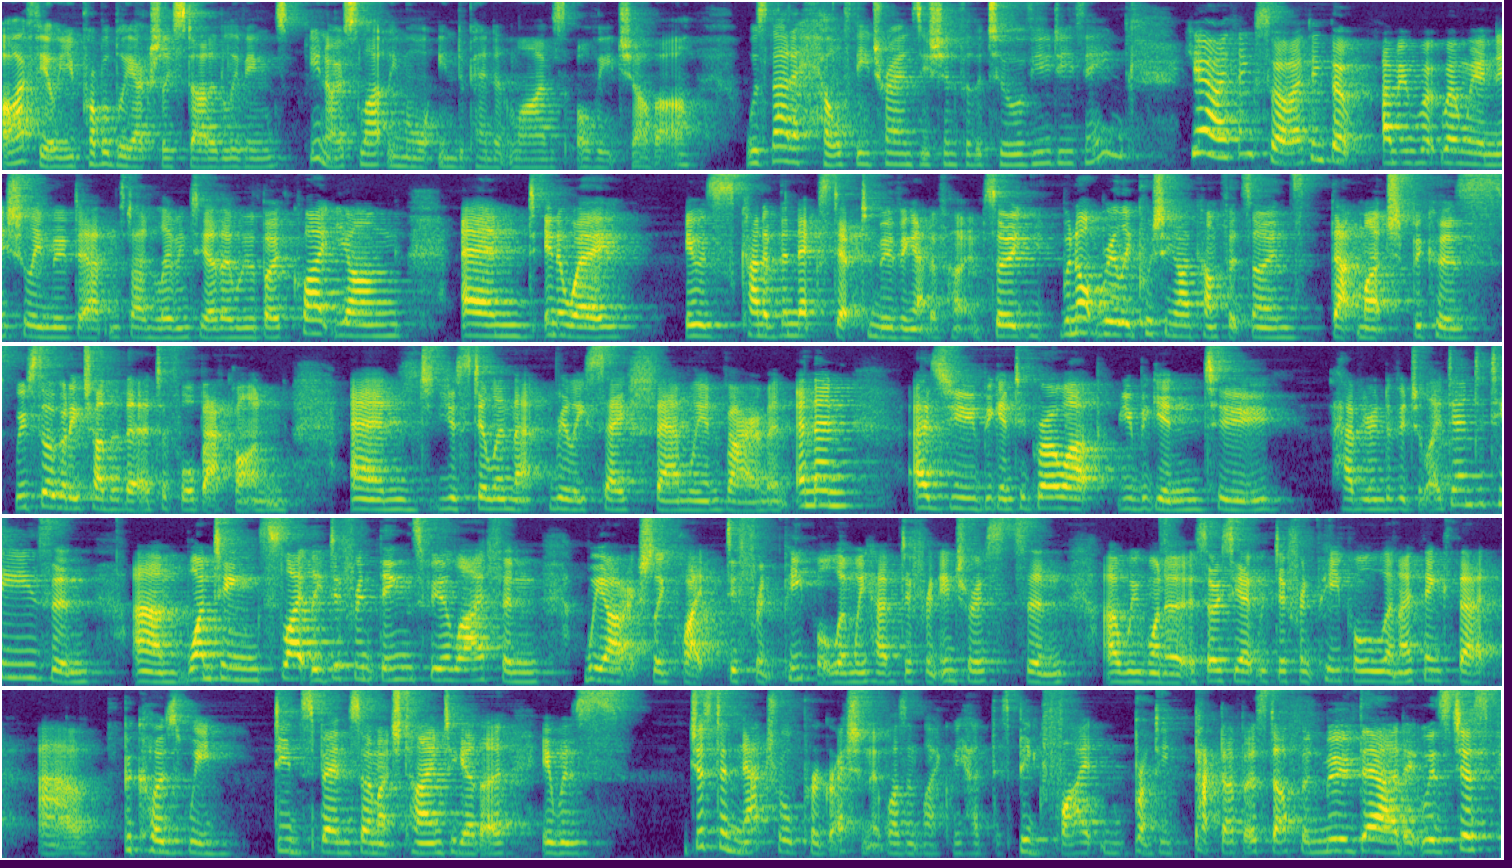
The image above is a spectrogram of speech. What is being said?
I feel you probably actually started living, you know, slightly more independent lives of each other. Was that a healthy transition for the two of you, do you think? Yeah, I think so. I think that, I mean, when we initially moved out and started living together, we were both quite young, and in a way, it was kind of the next step to moving out of home. So we're not really pushing our comfort zones that much because we've still got each other there to fall back on, and you're still in that really safe family environment. And then as you begin to grow up, you begin to have your individual identities and um, wanting slightly different things for your life. And we are actually quite different people and we have different interests and uh, we want to associate with different people. And I think that uh, because we did spend so much time together, it was just a natural progression. It wasn't like we had this big fight and Bronte packed up her stuff and moved out. It was just,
